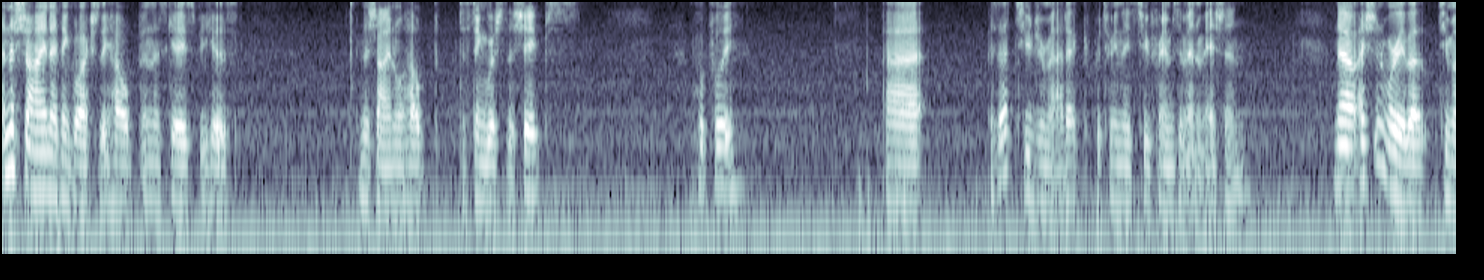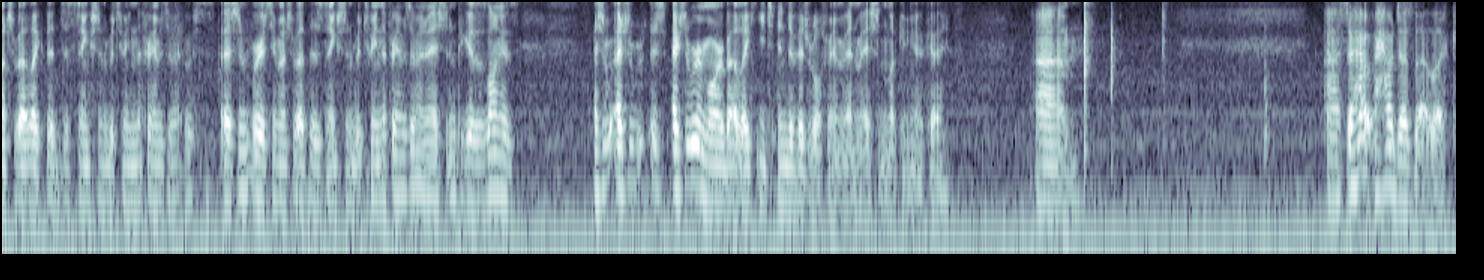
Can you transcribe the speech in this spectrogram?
And the shine, I think, will actually help in this case because the shine will help distinguish the shapes, hopefully. Uh, is that too dramatic between these two frames of animation? No, I shouldn't worry about too much about like the distinction between the frames of oops, I shouldn't worry too much about the distinction between the frames of animation because as long as I should I should I should worry more about like each individual frame of animation looking okay. Um, uh, so how how does that look?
